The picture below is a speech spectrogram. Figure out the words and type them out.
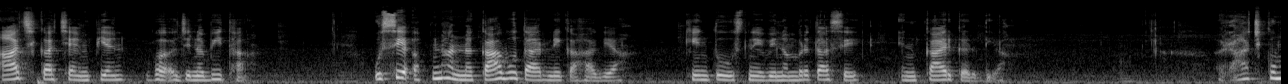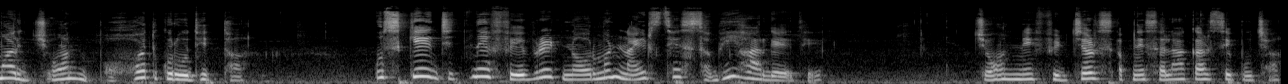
आज का चैंपियन वह अजनबी था। उसे अपना नकाब उतारने कहा गया, किंतु उसने विनम्रता से इनकार कर दिया। राजकुमार जॉन बहुत क्रोधित था। उसके जितने फेवरेट नॉर्मन नाइट्स थे, सभी हार गए थे। जॉन ने फिटजर्स अपने सलाहकार से पूछा,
